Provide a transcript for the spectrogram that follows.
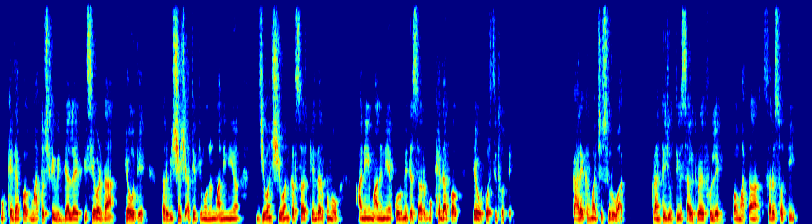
मुख्याध्यापक मातोश्री विद्यालय पिसेवर्धा हे होते. तर विशेष अतिथी म्हणून माननीय जीवन शिवणकर सर केंद्रप्रमुख आणि माननीय कुळमिते सर मुख्याध्यापक हे उपस्थित होते. कार्यक्रमाची सुरुवात क्रांतीज्योती सावित्रीबाई फुले व माता सरस्वती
